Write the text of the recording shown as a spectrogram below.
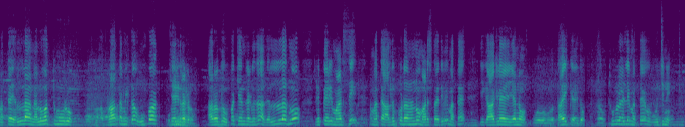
ಮತ್ತೆ ಎಲ್ಲ ನಲವತ್ತ್ಮೂರು ಪ್ರಾಥಮಿಕ ಉಪ ಕೇಂದ್ರಗಳು, ಆರೋಗ್ಯ ಉಪಕೇಂದ್ರಗಳಿದೆ ಅದೆಲ್ಲದನ್ನು ರಿಪೇರಿ ಮಾಡಿಸಿ, ಮತ್ತು ಅದು ಕೂಡ ಮಾಡಿಸ್ತಾ ಇದ್ದೀವಿ. ಮತ್ತು ಈಗಾಗಲೇ ಏನು ತಾಯಿ ಇದು ತೂಳಹಳ್ಳಿ ಮತ್ತು ಸ-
